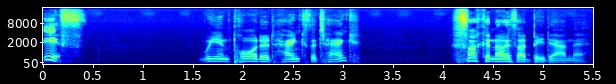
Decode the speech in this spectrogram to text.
if we imported Hank the Tank, fucking oath I'd be down there.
